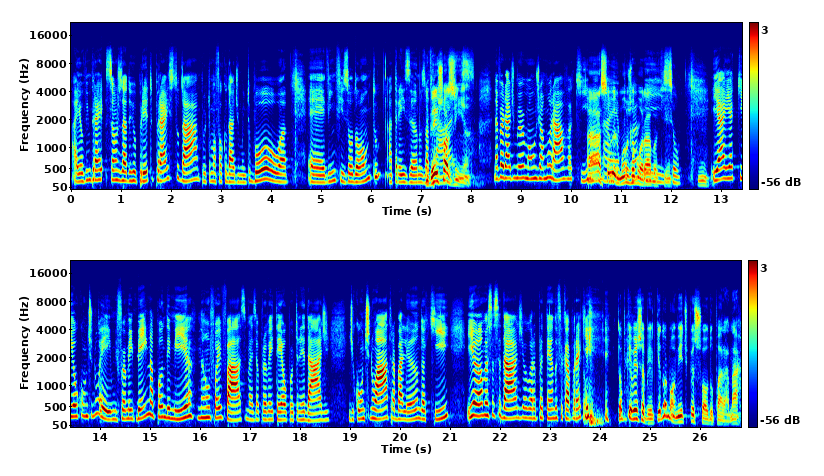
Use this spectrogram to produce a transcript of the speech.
Aí eu vim para São José do Rio Preto para estudar, por ter uma faculdade muito boa. É, vim, fiz odonto há três anos e atrás. Veio sozinha? Na verdade, meu irmão já morava aqui. Ah, né, seu época. irmão já morava Isso. aqui. Isso. Hum. E aí aqui eu continuei. Me formei bem na pandemia, não foi fácil, mas eu aproveitei a oportunidade de continuar trabalhando aqui. E amo essa cidade e agora pretendo ficar por aqui. Então, então porque veja bem, porque normalmente o pessoal do Paraná,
